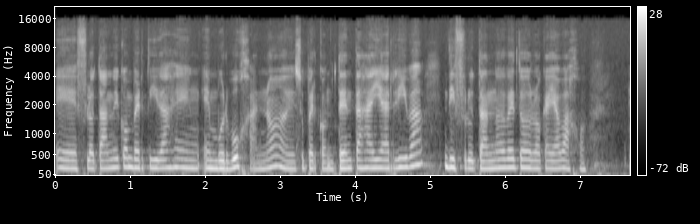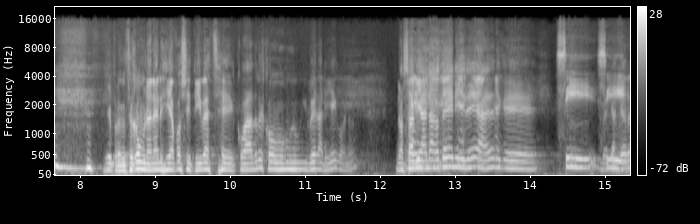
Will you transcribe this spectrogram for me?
eh, flotando y convertidas en, burbujas, ¿no? Eh, súper contentas ahí arriba, disfrutando de todo lo que hay abajo. Sí, produce como una energía positiva este cuadro, es como muy veraniego, ¿no? No sabía nada, no tenía ni idea ¿eh? de que... Sí, de sí. Que hacer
